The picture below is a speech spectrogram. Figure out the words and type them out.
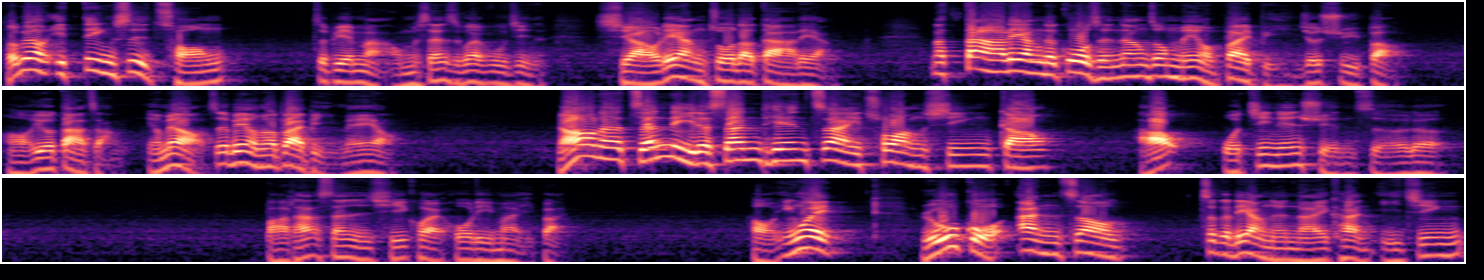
投票一定是从这边嘛，我们三十块附近小量做到大量，那大量的过程当中没有败笔，你就续报。哦，又大涨，有没有？这边有没有败笔？没有。然后呢，整理了三天再创新高。好，我今天选择了把它三十七块获利卖一半。好，因为如果按照这个量能来看，已经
